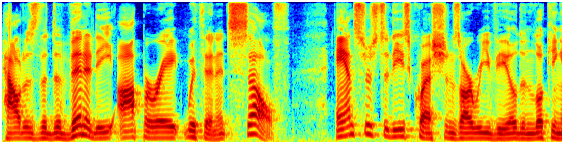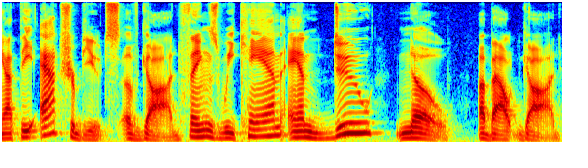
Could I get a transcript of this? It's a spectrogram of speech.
How does the divinity operate within itself? Answers to these questions are revealed in looking at the attributes of God, things we can and do know about God.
